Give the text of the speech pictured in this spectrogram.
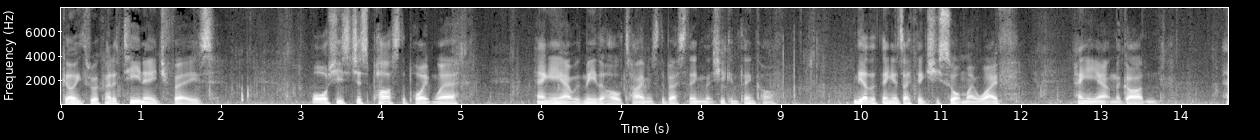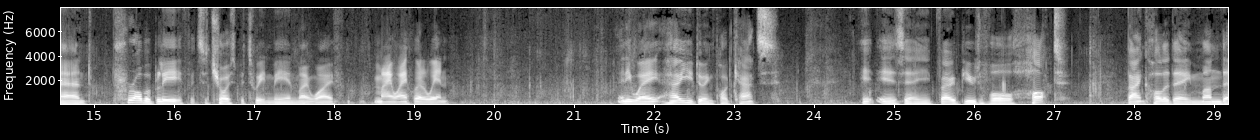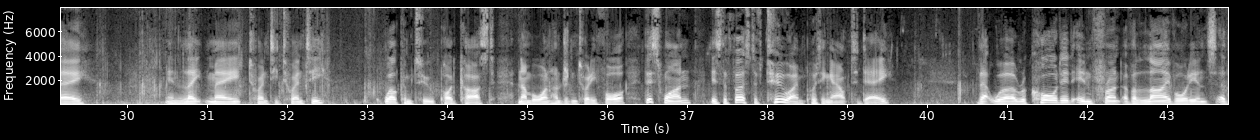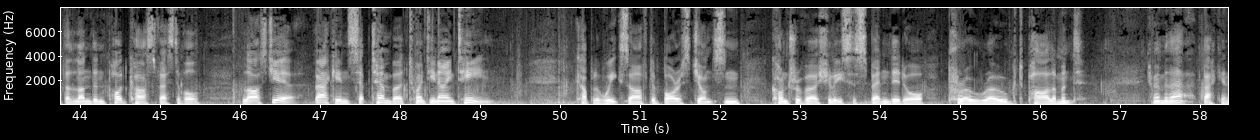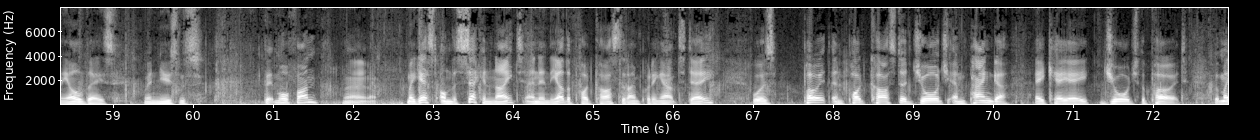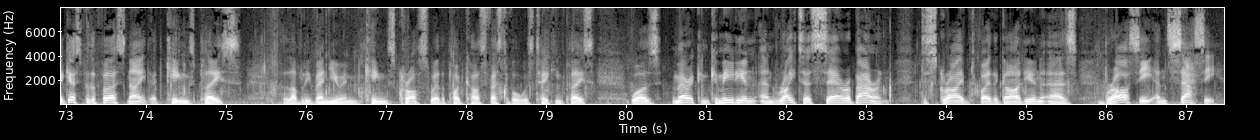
going through a kind of teenage phase. Or she's just past the point where hanging out with me the whole time is the best thing that she can think of. The other thing is, I think she saw my wife hanging out in the garden. And probably, if it's a choice between me and my wife, my wife will win. Anyway, how are you doing, Podcats? It is a very beautiful, hot bank holiday Monday in late May 2020. Welcome to podcast number 124. This one is the first of two I'm putting out today that were recorded in front of a live audience at the London Podcast Festival last year, back in September 2019. A couple of weeks after Boris Johnson controversially suspended or prorogued Parliament. Do you remember that? Back in the old days when news was a bit more fun? I don't know. My guest on the second night and in the other podcast that I'm putting out today was poet and podcaster George Mpanga, aka George the Poet. But my guest for the first night at King's Place, a lovely venue in King's Cross where the podcast festival was taking place, was American comedian and writer Sara Barron, described by The Guardian as brassy and sassy.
